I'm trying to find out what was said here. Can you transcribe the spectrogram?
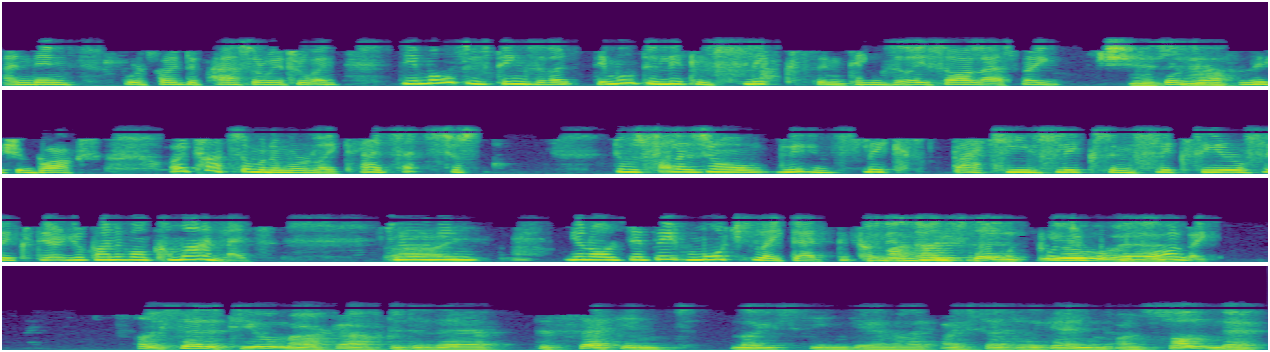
and then we're trying to pass our way through. And the amount of things that I, the amount of little flicks and things that I saw last night Shit, towards the opposition box. I thought some of them were like, lads, that's just. There was fellas, you know, flicks, back heel flicks and flicks here and flicks there. You're kind of going, come on, lads. You know what I mean? You know, it's a bit much like that kind of I said it to you, foot in the ball, like. I said it to you, Mark, after the the second live stream game, and I, I said it again on Sunday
